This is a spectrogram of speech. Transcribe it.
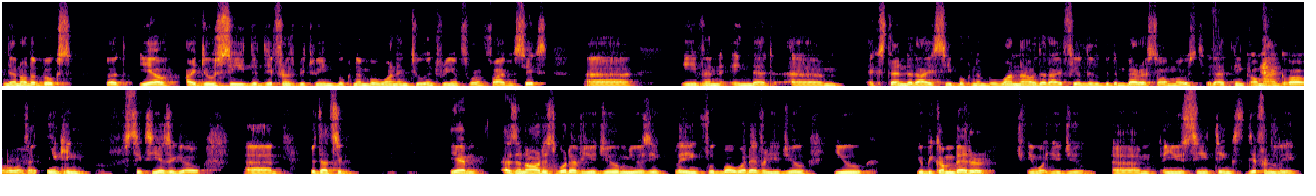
than other books. But yeah, I do see the difference between book number one and two and three and four and five and six. Uh, even in that um, extent that I see book number one now, that I feel a little bit embarrassed almost. That I think, oh my god, what was I thinking six years ago? Um, but that's a yeah. As an artist, whatever you do, music, playing football, whatever you do, you you become better in what you do, um, and you see things differently.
